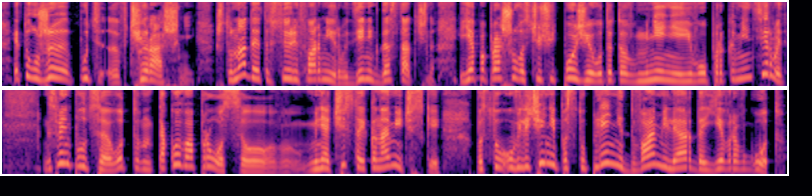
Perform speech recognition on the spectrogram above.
– это уже путь э, вчерашний, что надо это все реформировать, денег достаточно. Я попрошу вас чуть-чуть позже вот это мнение его прокомментировать. Господин Пуца, вот такой вопрос у меня чисто экономический. Посту- увеличение поступлений 2 миллиарда евро в год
